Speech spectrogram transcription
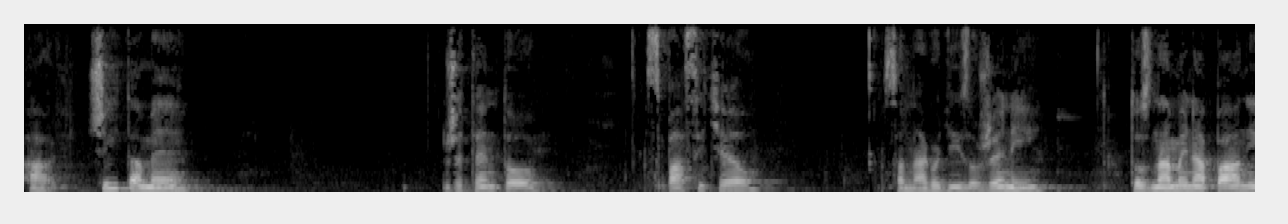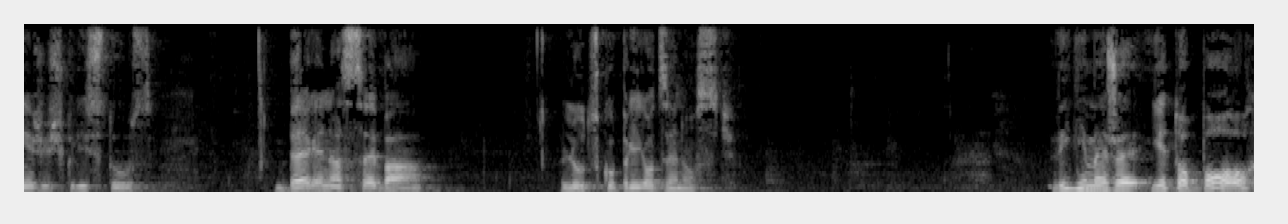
a čítame, že tento spasiteľ sa narodí zo ženy, to znamená, Pán Ježiš Kristus bere na seba ľudskú prirodzenosť. Vidíme, že je to Boh,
